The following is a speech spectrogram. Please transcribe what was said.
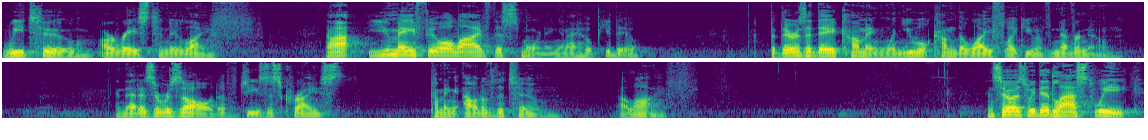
we too are raised to new life. Now, you may feel alive this morning, and I hope you do. But there is a day coming when you will come to life like you have never known. And that is a result of Jesus Christ coming out of the tomb alive. And so, as we did last week,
